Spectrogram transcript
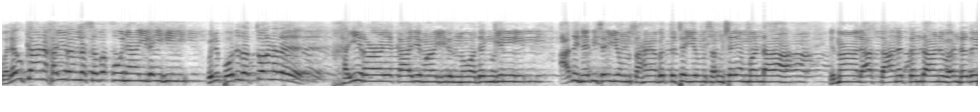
വലൗക്കാന ഹൈറല്ല ശബക്കൂനായി ഒരു പൊതു തത്വമാണത് ഹൈറായ കാര്യമായിരുന്നു അതെങ്കിൽ അത് നബി ചെയ്യും സഹാബത്ത് ചെയ്യും സംശയം വേണ്ട. എന്നാൽ ആ സ്ഥാനത്ത് എന്താണ് വേണ്ടത്?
